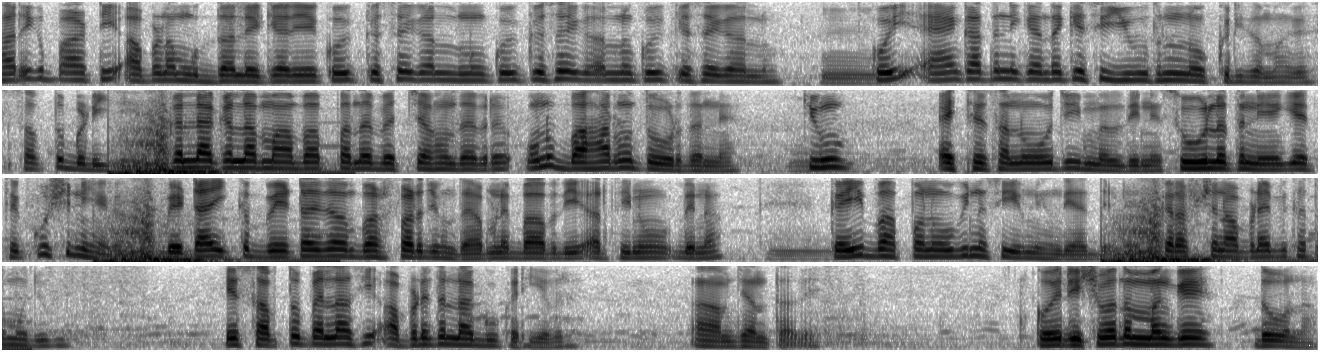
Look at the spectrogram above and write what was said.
ਹਰ ਇੱਕ ਪਾਰਟੀ ਆਪਣਾ ਮੁੱਦਾ ਲੈ ਕੇ ਆ ਰਹੀ ਹੈ। ਕੋਈ ਕਿਸੇ ਗੱਲ ਨੂੰ ਕੋਈ ਕਿਸੇ ਗੱਲ ਨੂੰ ਕੋਈ ਕਿਸੇ ਗੱਲ ਨੂੰ। ਕੋਈ ਐਂ ਕੱਤ ਨਹੀਂ ਕਹਿੰਦਾ ਕਿ ਅਸੀਂ ਯੂਥ ਨੂੰ ਨੌਕਰੀ ਦੇਵਾਂਗੇ। ਸਭ ਤੋਂ ਬੜੀ ਚੀਜ਼। ਕੱਲਾ ਕੱਲਾ ਮਾਪਿਆਂ ਦਾ ਬੱਚਾ ਹੁੰਦਾ ਵੀਰੇ ਉਹਨੂੰ ਬਾਹਰ ਨੂੰ ਤੋੜ ਦਿੰਦੇ ਆ। ਕਿਉਂ? ਇੱਥੇ ਸਾਨੂੰ ਉਹ ਚੀਜ਼ ਮਿਲਦੀ ਨਹੀਂ। ਸਹੂਲਤ ਨਹੀਂ ਹੈਗੀ ਇੱਥੇ ਕੁਝ ਨਹੀਂ ਹੈਗਾ। ਬੇਟਾ ਇੱਕ ਬੇਟਾ ਦਾ ਬਸ ਫਰਜ਼ ਹੁੰਦਾ ਆਪਣੇ ਬਾਪ ਦੀ ਅਰਥੀ ਨੂੰ ਦੇਣਾ। ਕਈ ਬਾਪਾਂ ਨੂੰ ਉਹ ਵੀ ਨਸੀਬ ਨਹੀਂ ਹੁੰਦੀ ਅੱਜ ਦੇ ਕਰਪਸ਼ਨ ਆਪਣੇ ਆਪ ਹੀ ਖਤਮ ਹੋ ਜੂਗੀ। ਇਹ ਸਭ ਤੋਂ ਪਹਿਲਾਂ ਅਸੀਂ ਆਪਣੇ ਤੇ ਲਾਗੂ ਕਰੀਏ ਵੀਰੇ ਆਮ ਜਨਤਾ ਦੇ। ਕੋਈ ਰਿਸ਼ਵਤ ਮੰਗੇ ਦੋ ਨਾ।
